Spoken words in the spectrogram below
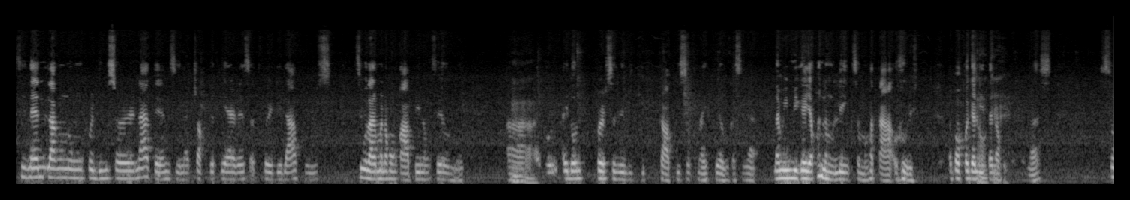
sinend lang nung producer natin, sina Chuck Gutierrez at Ferdy Lapus. Kasi wala naman akong copy ng film eh. Uh, Mm. I, don't, I don't personally keep copies of my film kasi nga namimigay ako ng link sa mga tao eh. Napapagalitan ako Okay. sa labas. So,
